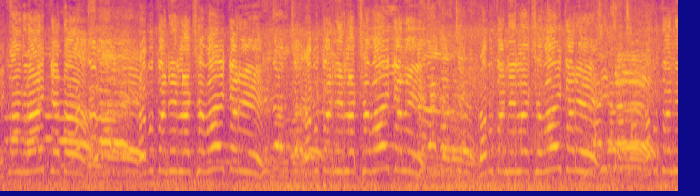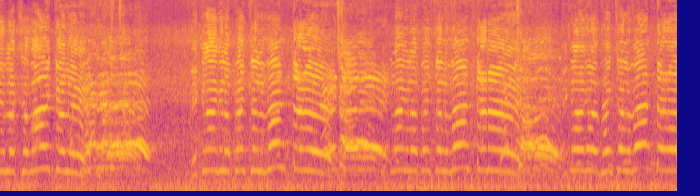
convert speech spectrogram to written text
వికలాంగుల ఐక్యత ప్రభుత్వ నిర్లక్ష్య వైఖరి ప్రభుత్వ నిర్లక్ష్య వైఖరి! ప్రభుత్వ నిర్లక్ష్య వైఖరి! ప్రభుత్వ నిర్లక్ష్య వైఖరి! వికలాంగుల పెన్షన్ వెంటనే! వికలాంగుల పెన్షన్ వెంటనే వికలాంగుల పెన్షన్ వెంటనే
